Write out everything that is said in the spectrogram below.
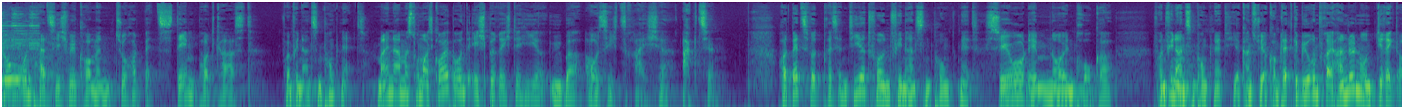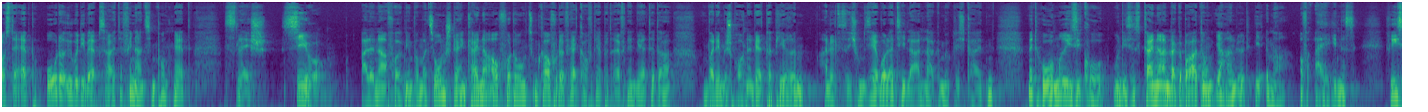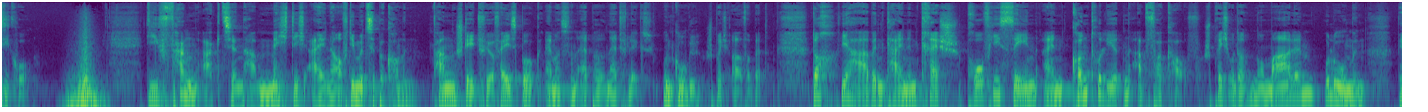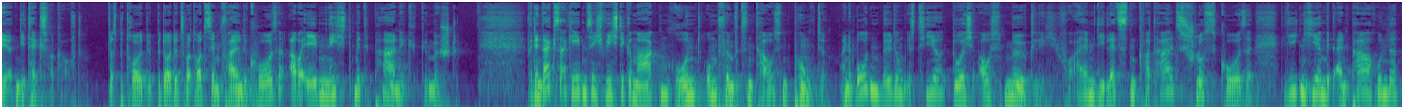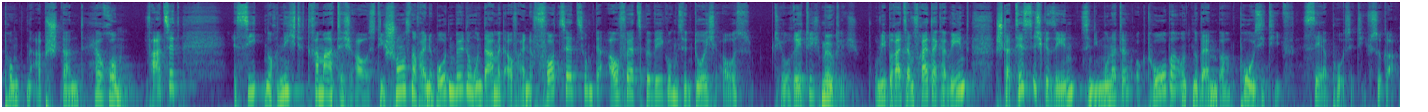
Hallo und herzlich willkommen zu Hotbets, dem Podcast von Finanzen.net. Mein Name ist Thomas Kolb und ich berichte hier über aussichtsreiche Aktien. Hotbets wird präsentiert von Finanzen.net Zero, dem neuen Broker von Finanzen.net. Hier kannst du ja komplett gebührenfrei handeln und direkt aus der App oder über die Webseite finanzen.net slash zero. Alle nachfolgenden Informationen stellen keine Aufforderung zum Kauf oder Verkauf der betreffenden Werte dar und bei den besprochenen Wertpapieren handelt es sich um sehr volatile Anlagemöglichkeiten mit hohem Risiko. Und dies ist keine Anlageberatung, ihr handelt wie immer auf eigenes Risiko. Die Fang-Aktien haben mächtig eine auf die Mütze bekommen. Fang steht für Facebook, Amazon, Apple, Netflix und Google, sprich Alphabet. Doch wir haben keinen Crash. Profis sehen einen kontrollierten Abverkauf, sprich unter normalem Volumen werden die Tags verkauft. Das bedeutet, zwar trotzdem fallende Kurse, aber eben nicht mit Panik gemischt. Für den DAX ergeben sich wichtige Marken rund um 15.000 Punkte. Eine Bodenbildung ist hier durchaus möglich. Vor allem die letzten Quartalsschlusskurse liegen hier mit ein paar hundert Punkten Abstand herum. Fazit? Es sieht noch nicht dramatisch aus. Die Chancen auf eine Bodenbildung und damit auf eine Fortsetzung der Aufwärtsbewegung sind durchaus theoretisch möglich. Und wie bereits am Freitag erwähnt, statistisch gesehen sind die Monate Oktober und November positiv, sehr positiv sogar.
